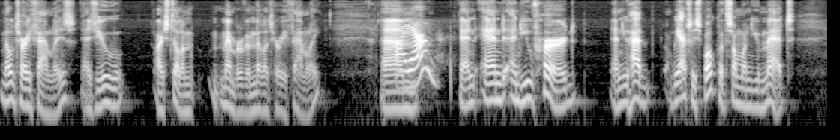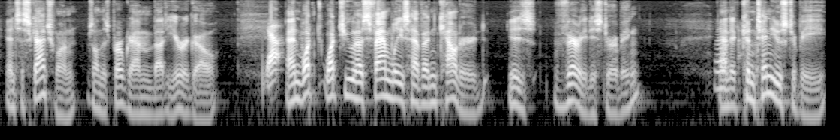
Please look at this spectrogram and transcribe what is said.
military families, as you are still a m- member of a military family. Um, I am. And and and you've heard, and you had. We actually spoke with someone you met in Saskatchewan. Was on this program about a year ago. Yeah. And what what you as families have encountered is very disturbing and it continues to be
